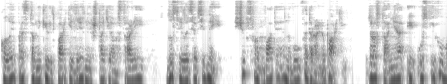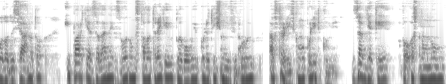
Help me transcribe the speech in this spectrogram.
коли представники від партій з різних штатів Австралії зустрілися в Сіднеї, щоб сформувати нову федеральну партію. Зростання і успіху було досягнуто, і партія зелених згодом стала третьою впливовою політичною фігурою в австралійському політикумі, завдяки в основному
